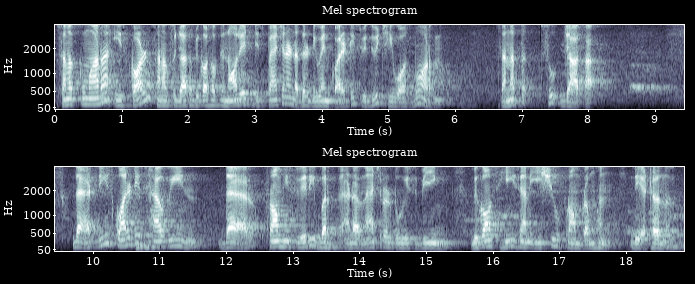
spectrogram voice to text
Sanat Kumara is called Sanat Sujata because of the knowledge, dispassion, and other divine qualities with which he was born. Sanat Sujata. That these qualities have been there from his very birth and are natural to his being because he is an issue from Brahman, the eternal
